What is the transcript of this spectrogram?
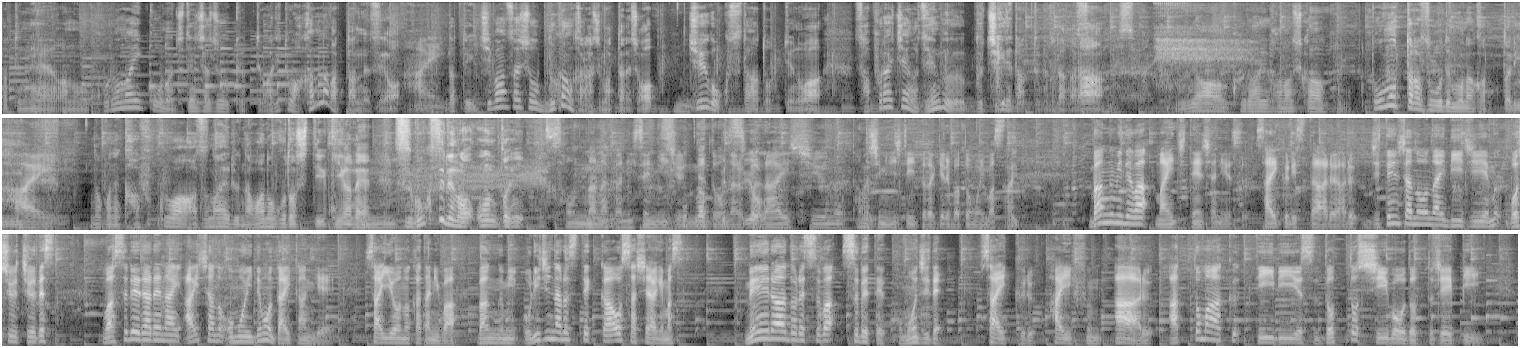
だってねあのコロナ以降の自転車状況って割と分かんなかったんですよ。はい。だって一番最初武漢から始まったでしょ、うん。中国スタートっていうのはサプライチェーンが全部ぶっちぎれたってことだかそうですよね。らいやー暗い話かと思ったらそうでもなかったり、はいなんかね下腹はあざなえる縄のごとしっていう気がねうん。すごくするの本当に。そんな中2022年どうなるか来週も楽しみにしていただければと思います、はい。番組ではマイ自転車ニュースサイクリストあるある自転車脳内 BGM 募集中です。忘れられない愛車の思い出も大歓迎。採用の方には番組オリジナルステッカーを差し上げます。メールアドレスはすべて小文字でサイクル -r アットマーク tbs.co.jp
